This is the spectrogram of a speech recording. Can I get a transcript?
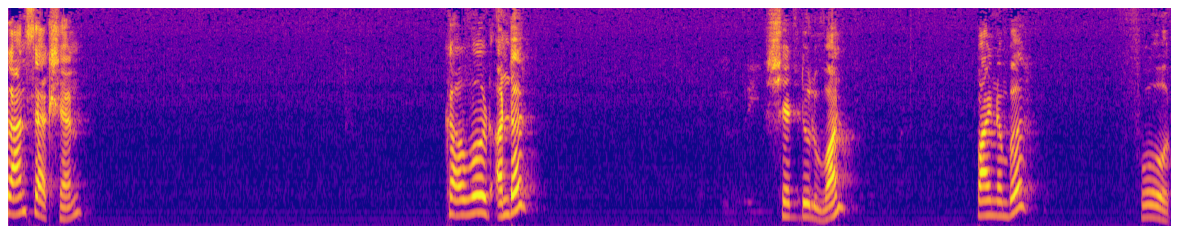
transaction covered under schedule 1 point number 4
